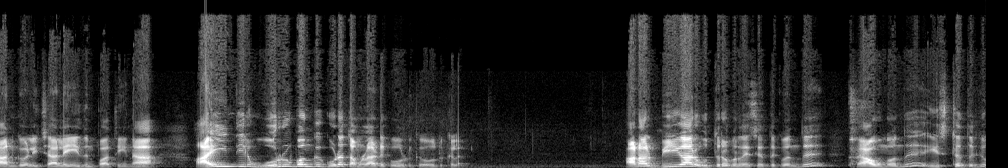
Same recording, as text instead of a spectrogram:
நான்கு வழிச்சாலை இதுன்னு பார்த்தீங்கன்னா ஐந்தில் ஒரு பங்கு கூட தமிழ்நாட்டுக்கு ஒதுக்க ஒதுக்கலை. ஆனால் பீகார் உத்தரப்பிரதேசத்துக்கு வந்து அவங்க வந்து இஷ்டத்துக்கு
